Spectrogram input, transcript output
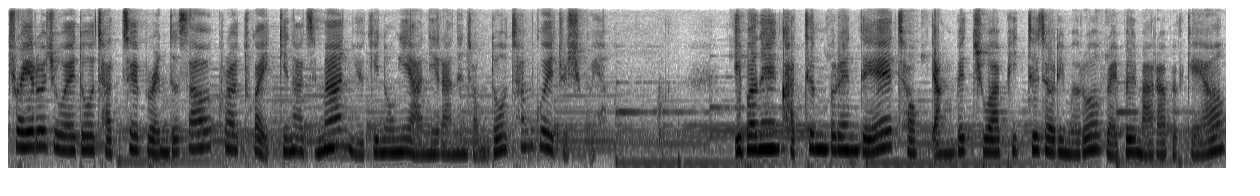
트레이더조에도 자체 브랜드 사우크라우트가 있긴 하지만 유기농이 아니라는 점도 참고해 주시고요. 이번엔 같은 브랜드의 적 양배추와 비트 절임으로 랩을 말아볼게요.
